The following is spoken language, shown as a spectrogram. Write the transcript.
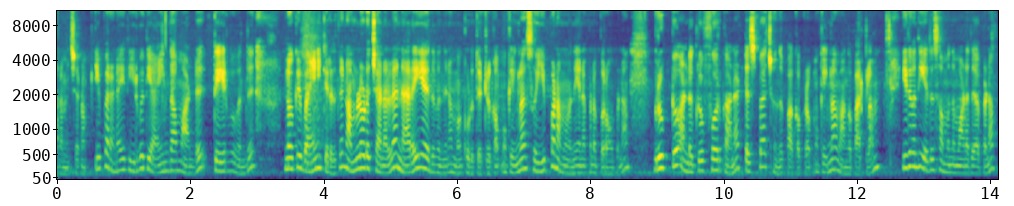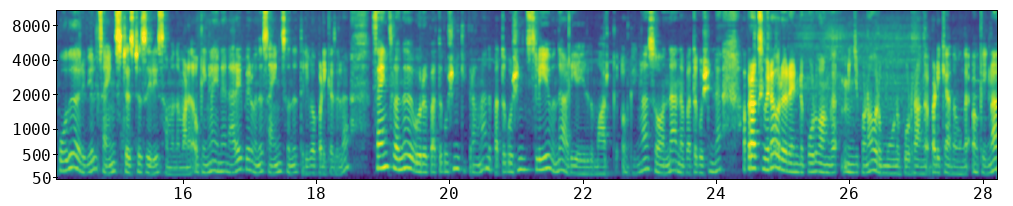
ஆரம்பிச்சிடணும். இப்போ ரெண்டாயிரத்தி இருபத்தி ஐந்தாம் ஆண்டு தேர்வு வந்து நோக்கி பயணிக்கிறதுக்கு நம்மளோட சேனலில் நிறைய இது வந்து நம்ம கொடுத்துட்ருக்கோம். ஓகேங்களா ஸோ இப்போ நம்ம வந்து என்ன பண்ண போகிறோம் அப்படின்னா குரூப் டூ அண்ட் குரூப் ஃபோருக்கான டெஸ்ட் பேட்ச் வந்து பார்க்க போகிறோம் ஓகேங்களா வாங்க பார்க்கலாம். இது வந்து எது சம்மந்தமானது அப்படின்னா பொது அறிவியல் சயின்ஸ் டெஸ்ட் சீரீஸ் சம்மந்தமானது ஓகேங்களா ஏன்னா நிறைய பேர் வந்து சயின்ஸ் வந்து தெளிவாக படிக்கிறதில்ல. சயின்ஸில் வந்து ஒரு பத்து கொஷின் கேட்குறாங்கன்னா அந்த பத்து கொஷின்ஸ்லேயே வந்து அடி ஆயிருது மார்க் ஓகேங்களா ஸோ வந்து அந்த பத்து கொஷினில் அப்ராக்சிமேட்டாக ஒரு ரெண்டு போடுவாங்க. மிஞ்சி போனால் ஒரு மூணு போடுறாங்க படிக்காதவங்க. ஓகேங்களா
